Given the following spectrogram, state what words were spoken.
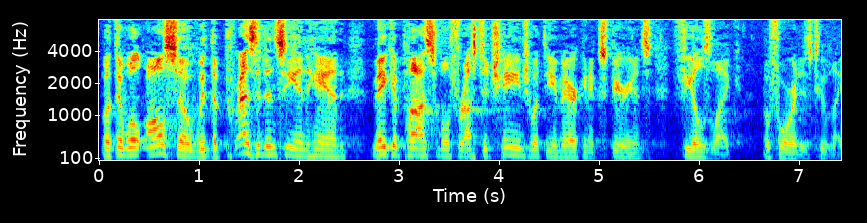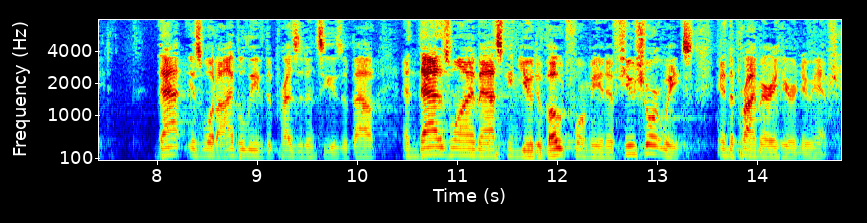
But that will also, with the presidency in hand, make it possible for us to change what the American experience feels like before it is too late. That is what I believe the presidency is about, and that is why I'm asking you to vote for me in a few short weeks in the primary here in New Hampshire.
